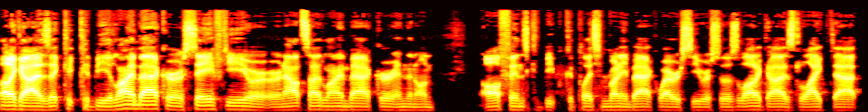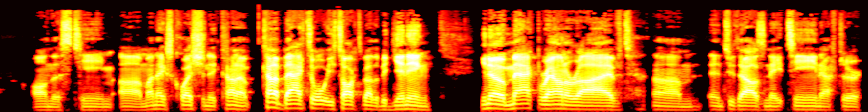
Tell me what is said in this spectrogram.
A lot of guys that could, could be a linebacker or a safety or, or an outside linebacker, and then on offense could be could play some running back, wide receiver. So there's a lot of guys like that on this team. Um, my next question is kind of kind of back to what we talked about at the beginning you know, Mack Brown arrived um, in 2018 after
